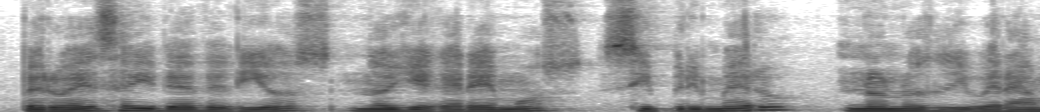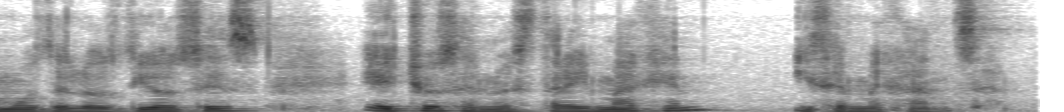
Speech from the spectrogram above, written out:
Pero a esa idea de Dios no llegaremos si primero no nos liberamos de los dioses hechos a nuestra imagen y semejanza.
